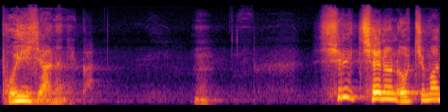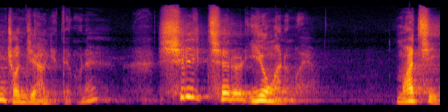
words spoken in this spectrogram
보이지 않으니까. 실체는 없지만 존재하기 때문에 실체를 이용하는 거예요. 마치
